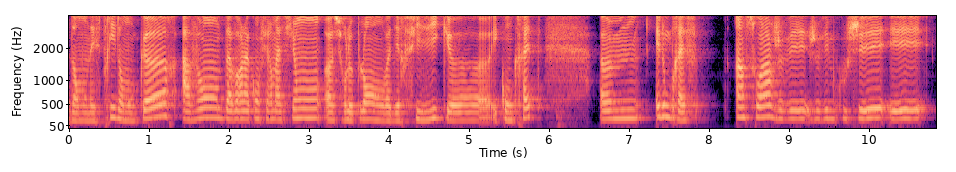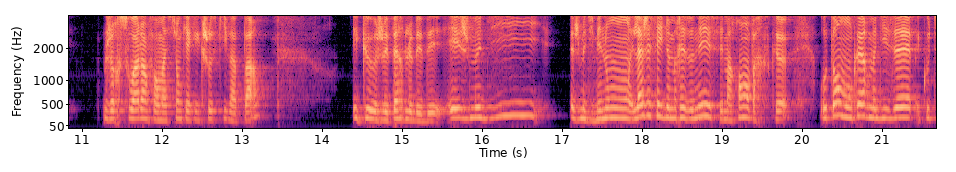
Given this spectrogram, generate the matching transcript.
dans mon esprit, dans mon cœur, avant d'avoir la confirmation sur le plan, on va dire, physique et concrète. et donc, bref, un soir, je vais, je vais me coucher et je reçois l'information qu'il y a quelque chose qui va pas et que je vais perdre le bébé. Et je me dis, je me dis, mais non. Là, j'essaye de me raisonner et c'est marrant parce que autant mon cœur me disait, écoute,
